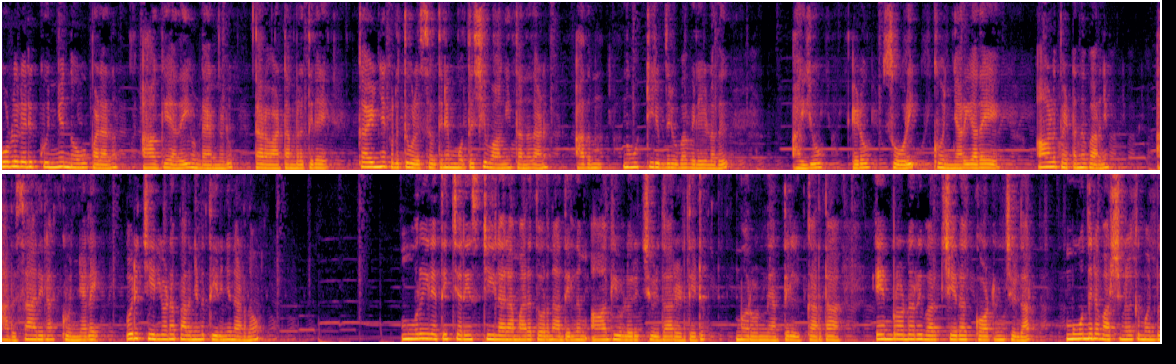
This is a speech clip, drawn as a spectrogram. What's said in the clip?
ഉള്ളിലൊരു കുഞ്ഞു നോവ് പടർന്നു ആകെ അതേ ഉണ്ടായിരുന്നുള്ളൂ. തറവാട്ടമ്പലത്തിലെ കഴിഞ്ഞ കൊളുത്ത് ഉത്സവത്തിന് മുത്തശ്ശി വാങ്ങി തന്നതാണ്. അതും നൂറ്റി ഇരുപത് രൂപ വിലയുള്ളത്. അയ്യോ എടോ സോറി കുഞ്ഞറിയാതെ. ആൾ പെട്ടെന്ന് പറഞ്ഞു അത് സാരില്ല കുഞ്ഞല്ലേ. ഒരു ചിരിയോടെ പറഞ്ഞിട്ട് തിരിഞ്ഞു നടന്നു. മുറിയിലെത്തി ചെറിയ സ്റ്റീൽ അലമാര തുറന്ന് അതിൽ നിന്നും ആകെയുള്ളൊരു ചുരിദാർ എടുത്തിട്ടു മെറൂൺ നിറത്തിൽ കറുത്ത എംബ്രോയ്ഡറി വർക്ക് ചെയ്ത കോട്ടൺ ചുരിദാർ. മൂന്നര വർഷങ്ങൾക്ക് മുൻപ്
